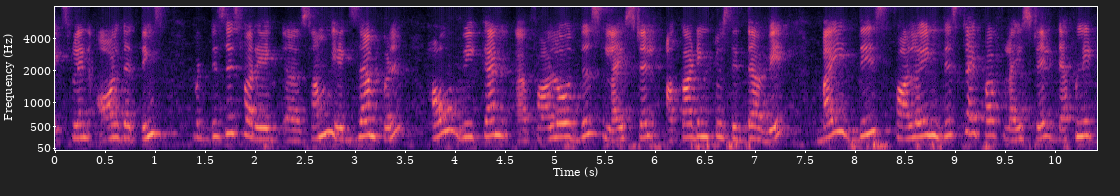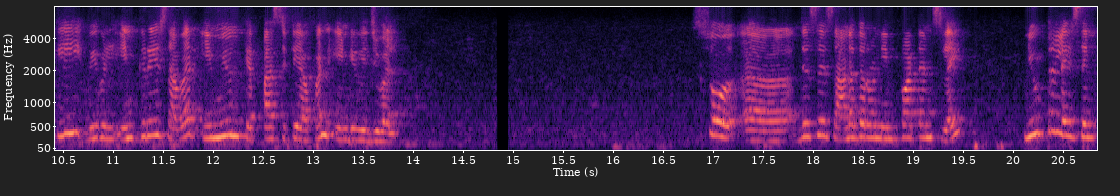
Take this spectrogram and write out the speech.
explain all the things. But this is for a, some example how we can follow this lifestyle according to siddha way. By this following this type of lifestyle definitely we will increase our immune capacity of an individual. So uh, this is another one important slide. Neutralizing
